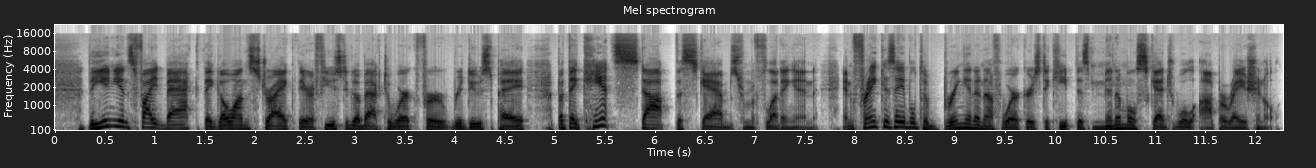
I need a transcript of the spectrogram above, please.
the unions fight back, they go on strike, they refuse to go back to work for reduced pay, but they can't stop the scabs from flooding in. And Frank is able to bring in enough workers to keep this minimal schedule operational.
